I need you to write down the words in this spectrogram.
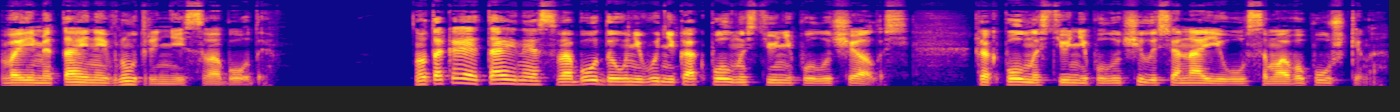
во имя тайной внутренней свободы. Но такая тайная свобода у него никак полностью не получалась, как полностью не получилась она и у самого Пушкина.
